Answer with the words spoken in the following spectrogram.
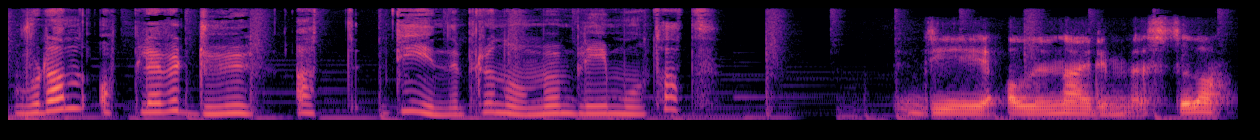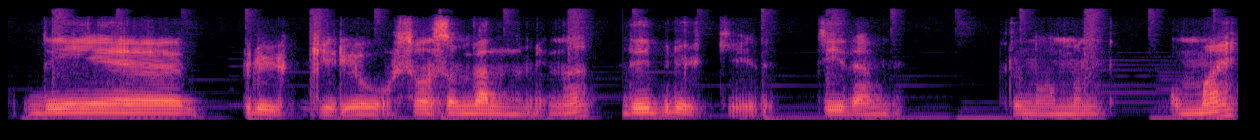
Hvordan opplever du at dine pronomen blir mottatt? De aller nærmeste, da, de bruker jo, sånn som vennene mine, de bruker de dem pronomen om meg.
